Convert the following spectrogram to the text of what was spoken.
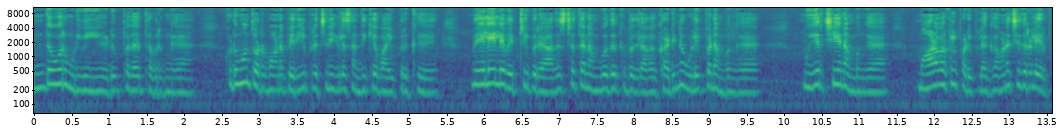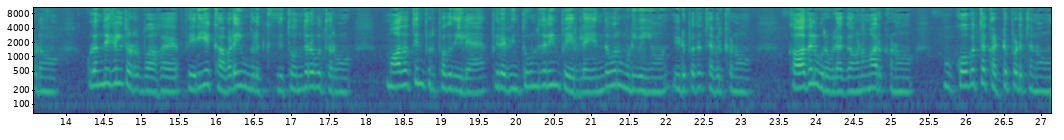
எந்த ஒரு முடிவையும் எடுப்பதை தவிருங்க. குடும்பம் தொடர்பான பெரிய பிரச்சனைகளை சந்திக்க வாய்ப்பு இருக்குது வேலையில் வெற்றி பெற அதிர்ஷ்டத்தை நம்புவதற்கு பதிலாக கடின உழைப்பை நம்புங்க. முயற்சியை நம்புங்க. மாணவர்கள் படிப்பில் கவனச்சிதறல் ஏற்படும். குழந்தைகள் தொடர்பாக பெரிய கவலை உங்களுக்கு தொந்தரவு தரும். மாதத்தின் பிற்பகுதியில் பிறரின் தூண்டுதலின் பேரில் எந்த ஒரு முடிவையும் எடுப்பதை தவிர்க்கணும். காதல் உறவில் கவனமாக இருக்கணும். கோபத்தை கட்டுப்படுத்தணும்.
